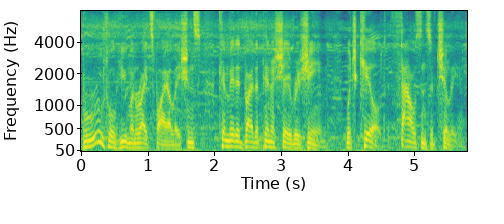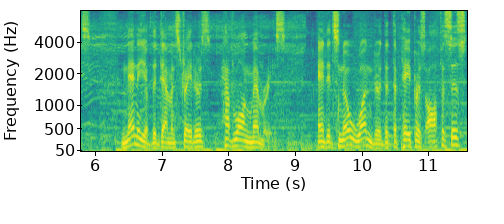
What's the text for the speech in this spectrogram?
brutal human rights violations committed by the Pinochet regime, which killed thousands of Chileans. Many of the demonstrators have long memories, and it's no wonder that the paper's offices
